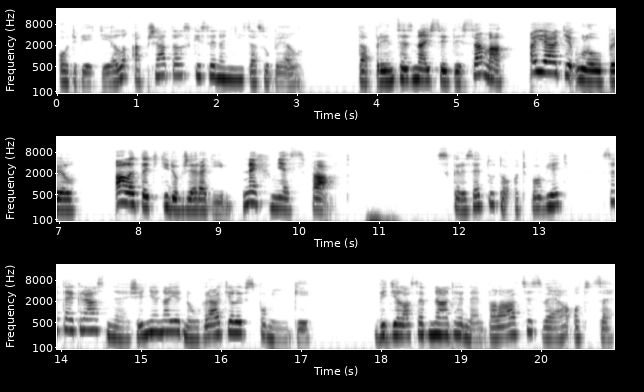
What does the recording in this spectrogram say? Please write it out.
odvětil a přátelsky se na ní zazubil. Ta princezna jsi ty sama a já tě uloupil, ale teď ti dobře radím, nech mě spát. Skrze tuto odpověď se té krásné ženě najednou vrátily vzpomínky. Viděla se v nádherném paláci svého otce.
